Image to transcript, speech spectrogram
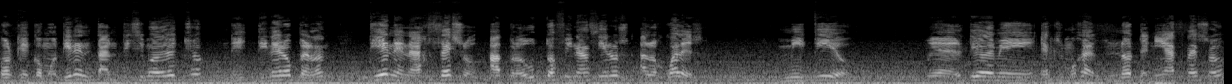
porque como tienen tantísimo derecho, dinero, perdón, tienen acceso a productos financieros a los cuales mi tío, el tío de mi exmujer, no tenía acceso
